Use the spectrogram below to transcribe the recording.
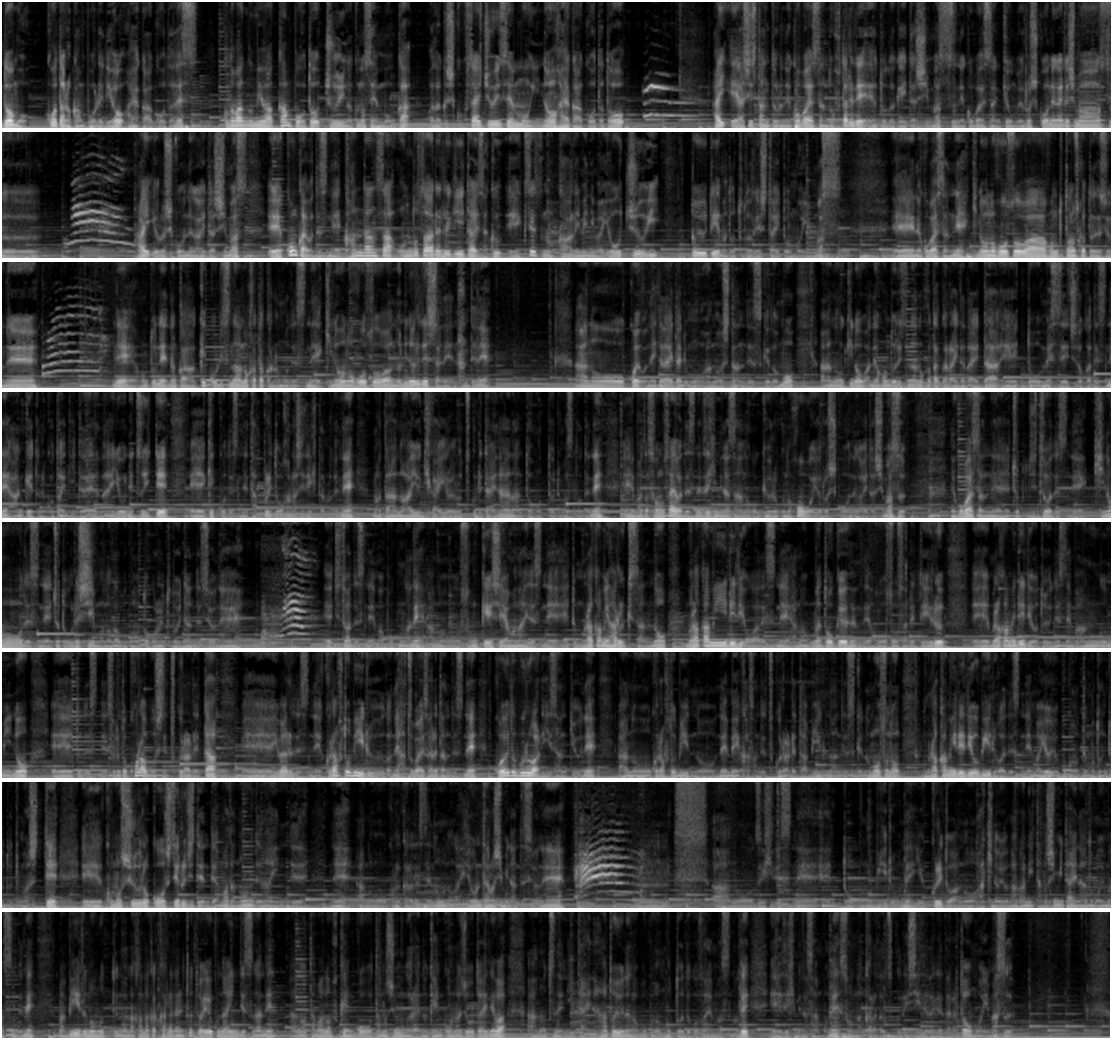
どうも、コータの漢方レディオ早川コータです。この番組は漢方と中医学の専門家、私国際中医専門医の早川コータと、はい、えーアシスタントの猫林さんと2人でえーお届けいたします。猫林さん、今日もよろしくお願いいたします。はい、よろしくお願いいたします。えー今回はですね、寒暖差、温度差アレルギー対策、えー季節の変わり目には要注意というテーマでお届けしたいと思います。えー、猫林さんね、昨日の放送は本当楽しかったですよね。ね本当ね、なんか結構リスナーの方からもですね、昨日の放送はノリノリでしたね、なんてね、あの声をねいただいたりもあのしたんですけどもあの昨日はね本当リスナーの方からいただいた、えー、とメッセージとかですねアンケートに答えていただいた内容について、えー結構ですねたっぷりとお話できたのでねまたあのああいう機会いろいろ作りたいななんて思っておりますのでね、えーまたその際はですねぜひ皆さんのご協力の方をよろしくお願いいたします。で小林さんねちょっと実はですね昨日ですねちょっと嬉しいものが僕のところに届いたんですよね。えー実はですね、まあ、僕がね、あの尊敬してやまないですね、えー、と村上春樹さんの村上レディオがですね、あのまあ、東京 FM で放送されている、えー村上レディオというですね番組の、えーとですね、それとコラボして作られた、えーいわゆるですねクラフトビールがね発売されたんですね。コエドブルワリーさんというね、あのクラフトビールの、ね、メーカーさんで作られたビールなんですけども、その村上レディオビールがですね、まあ、いよいよ僕の手元に届きまして、えーこの収録をしている時点ではまだ飲んでないんで、ね、あのこれからですね飲むのが非常に楽しみなんですよね。うんあのぜひですね、えっと、このビールをねゆっくりとあの秋の夜長に楽しみたいなと思いますんでね、まあ、ビール飲むっていうのはなかなか体にとっては良くないんですがねあの玉の不健康を楽しむぐらいの健康な状態ではあの常にいたいなというのが僕のモットーでございますので、えーぜひ皆さんもねそんな体作りしていただけたらと思います。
